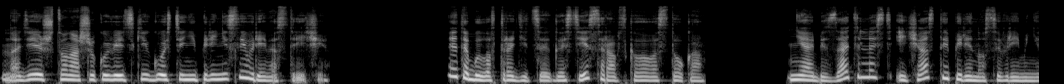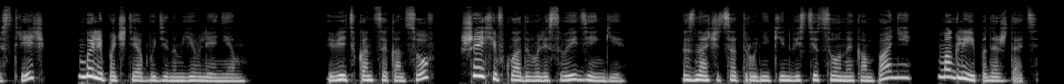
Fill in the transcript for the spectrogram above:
«Надеюсь, что наши кувейтские гости не перенесли время встречи». Это было в традициях гостей с Арабского Востока. Необязательность и частые переносы времени встреч были почти обыденным явлением. Ведь в конце концов шейхи вкладывали свои деньги. Значит, сотрудники инвестиционной компании могли и подождать.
